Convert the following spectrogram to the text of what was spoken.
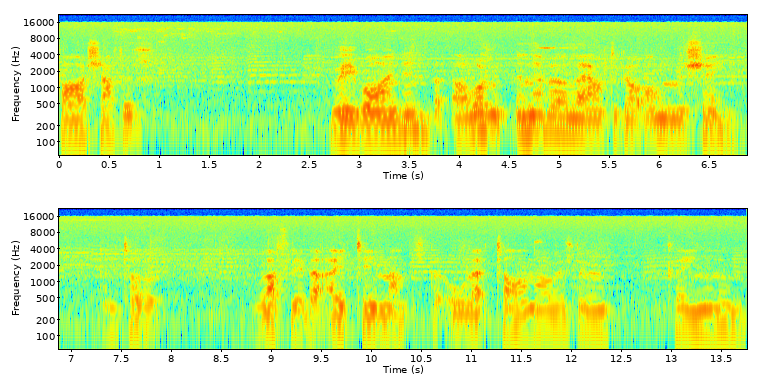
fire shutters, rewinding, but I wasn't never allowed to go on the machine until roughly about 18 months, but all that time I was doing cleaning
